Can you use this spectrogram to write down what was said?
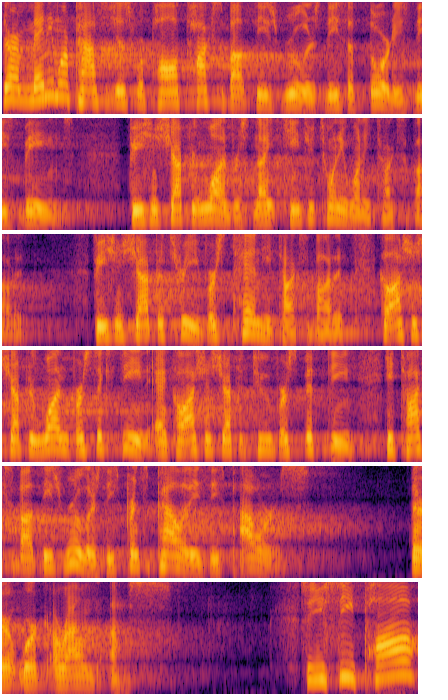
There are many more passages where Paul talks about these rulers, these authorities, these beings. Ephesians chapter 1, verse 19 through 21, he talks about it. Ephesians chapter 3, verse 10, he talks about it. Colossians chapter 1, verse 16, and Colossians chapter 2, verse 15. He talks about these rulers, these principalities, these powers that are at work around us. So you see, Paul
